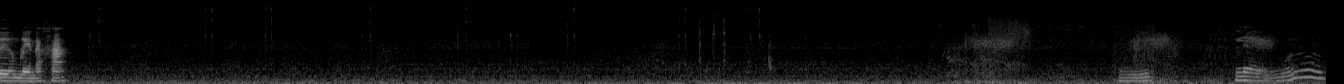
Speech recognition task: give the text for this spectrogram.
เดิมๆเลยนะคะ อุ๊ยแรงเวอร์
